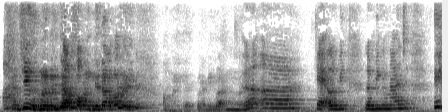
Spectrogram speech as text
anjing di telepon di telepon lagi. Oh my god berani banget. Heeh. kayak lebih lebih ngena aja. Eh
